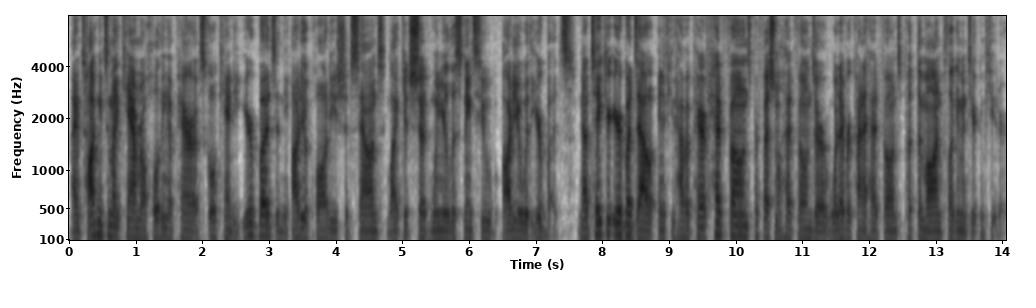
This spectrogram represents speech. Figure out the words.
I am talking to my camera holding a pair of Skullcandy earbuds and the audio quality should sound like it should when you're listening to audio with earbuds. Now take your earbuds out and if you have a pair of headphones, professional headphones, or whatever kind of headphones, put them on, plug them into your computer.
